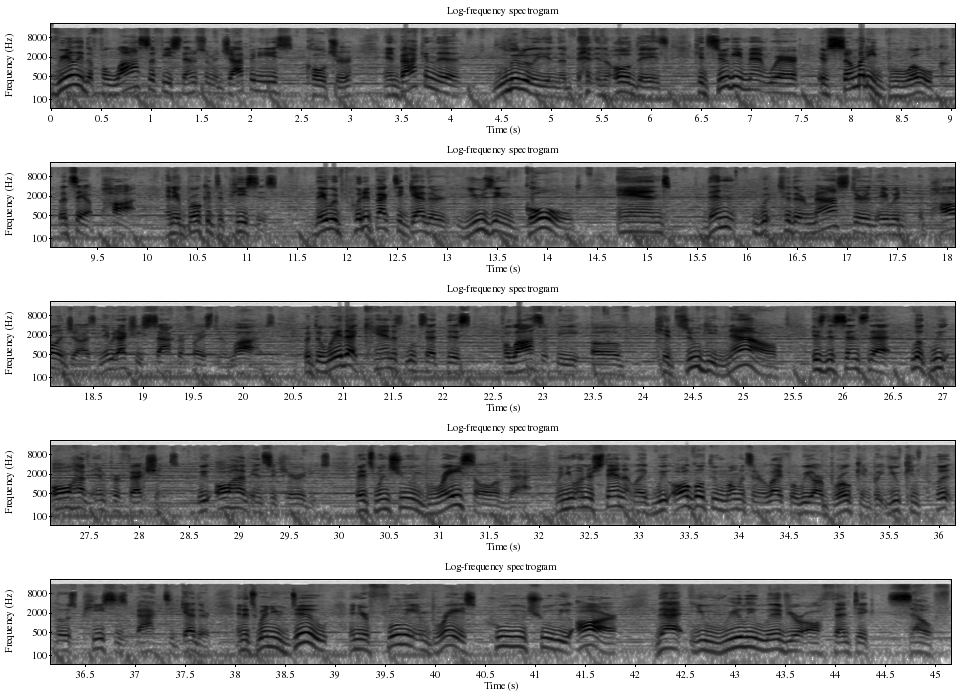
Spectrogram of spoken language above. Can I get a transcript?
Really, the philosophy stems from a Japanese culture, and back in the, literally in the in the old days, Kitsugi meant where if somebody broke, let's say a pot, and it broke into pieces, they would put it back together using gold, and then to their master they would apologize, and they would actually sacrifice their lives. But the way that Candice looks at this philosophy of Kitsugi now is the sense that, look, we all have imperfections. We all have insecurities. But it's when you embrace all of that, when you understand that, like, we all go through moments in our life where we are broken, but you can put those pieces back together. And it's when you do and you're fully embrace who you truly are that you really live your authentic self.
